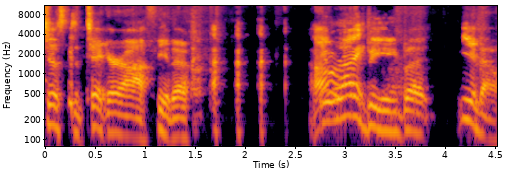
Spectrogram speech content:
just to tick her off. You know, it All won't be, but you know,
